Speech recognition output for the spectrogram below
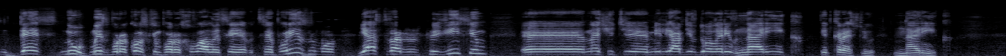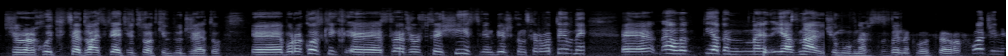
Десь ну ми з Бураковським порахували це, це по-різному. Я стверджую, що 8 е, значить, е, мільярдів доларів на рік. Підкреслюю, на рік. Що рахують це 25% бюджету. Е, Бураковський е, стверджував, що це 6, він більш консервативний. Е, але я, я знаю, чому в нас виникло це розходження.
